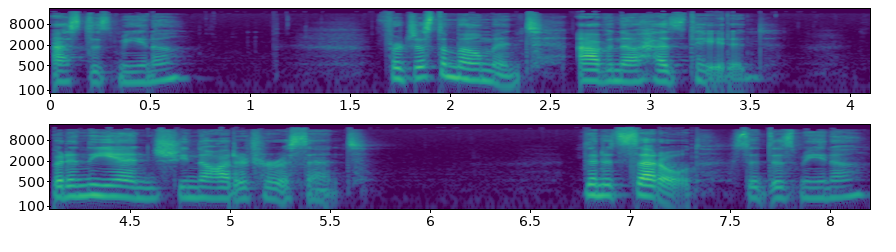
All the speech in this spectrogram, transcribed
asked Desmina. For just a moment, Avenel hesitated, but in the end she nodded her assent. Then it's settled, said Desmina.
